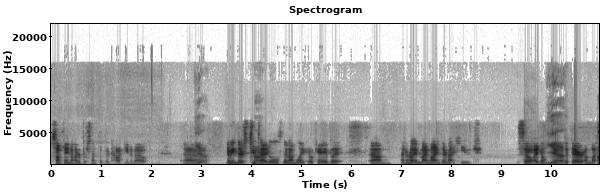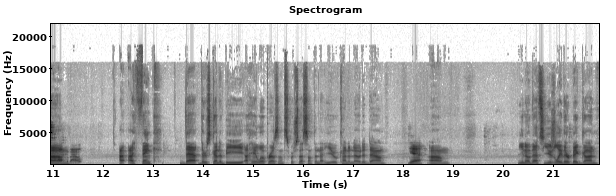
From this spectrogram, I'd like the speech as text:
something 100% that they're talking about. Uh, yeah, I mean, there's two Um, titles that I'm like, okay, but um, I don't know. In my mind, they're not huge. So I don't Yeah, think that they're a must talk um, about. I, I think that there's going to be a Halo presence, which that's something that you kind of noted down. Yeah. Um, you know, that's usually their big gun,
